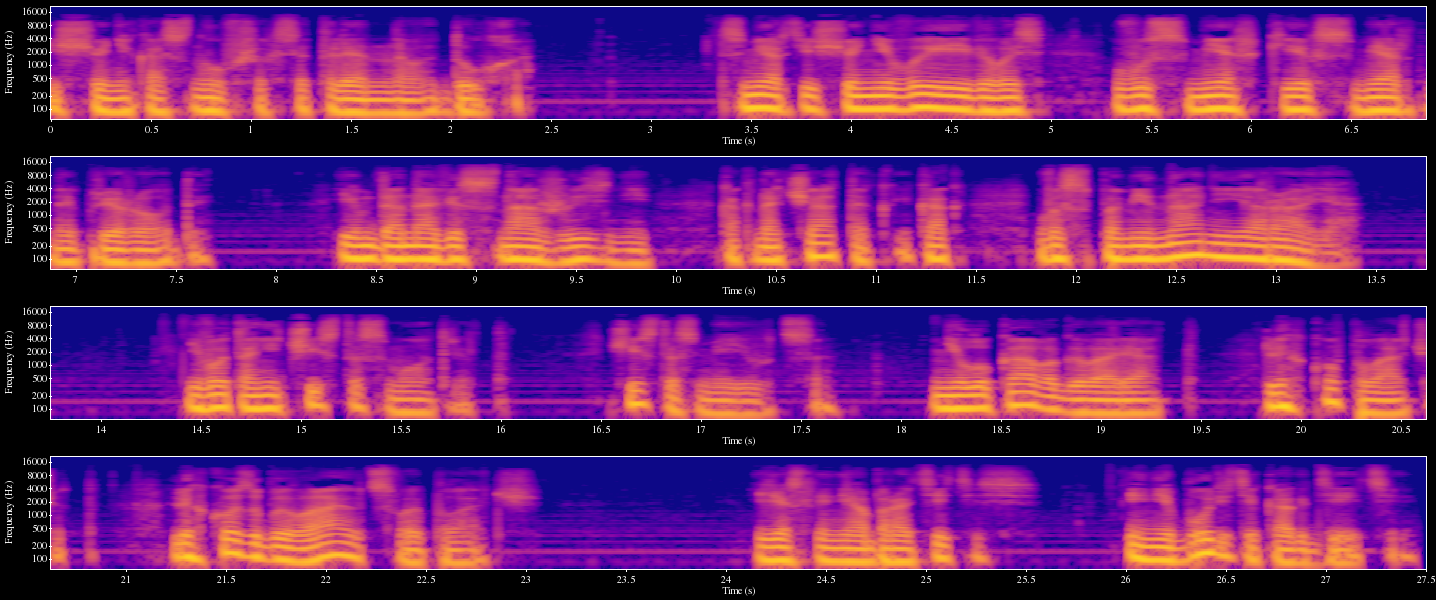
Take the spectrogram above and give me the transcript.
еще не коснувшихся тленного духа. Смерть еще не выявилась в усмешке их смертной природы. Им дана весна жизни — как начаток и как воспоминание рая. И вот они чисто смотрят, чисто смеются, не лукаво говорят, легко плачут, легко забывают свой плач. Если не обратитесь и не будете как дети,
